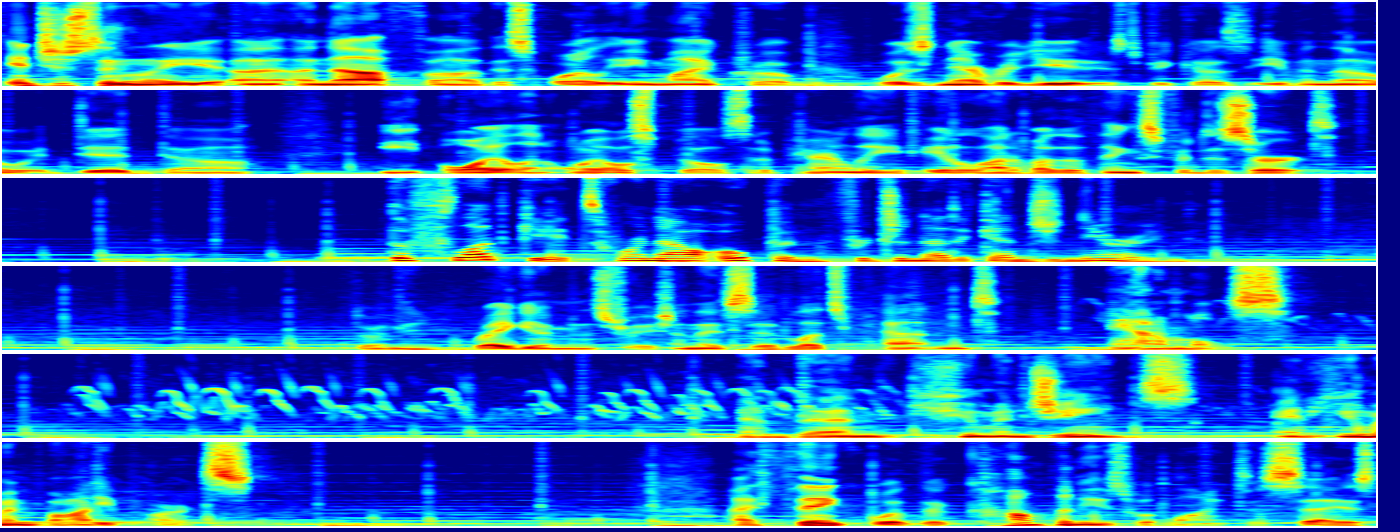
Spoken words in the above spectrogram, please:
Interestingly uh, enough, uh, this oil-eating microbe was never used because even though it did uh, eat oil and oil spills, it apparently ate a lot of other things for dessert. The floodgates were now open for genetic engineering. During the Reagan administration, they said, let's patent animals. And then human genes and human body parts. I think what the companies would like to say is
